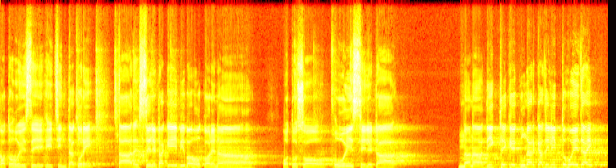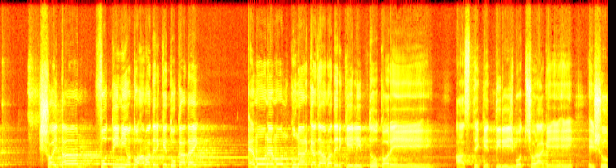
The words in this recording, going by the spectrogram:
কত হয়েছে এই চিন্তা করে তার ছেলেটাকে বিবাহ করে না। অথচ ওই ছেলেটা নানা দিক থেকে গুনার কাজে লিপ্ত হয়ে যায়। শয়তান প্রতিনিয়ত আমাদেরকে ধোকা দেয়। এমন এমন গুনার কাজে আমাদেরকে লিপ্ত করে। আজ থেকে তিরিশ বছর আগে এইসব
